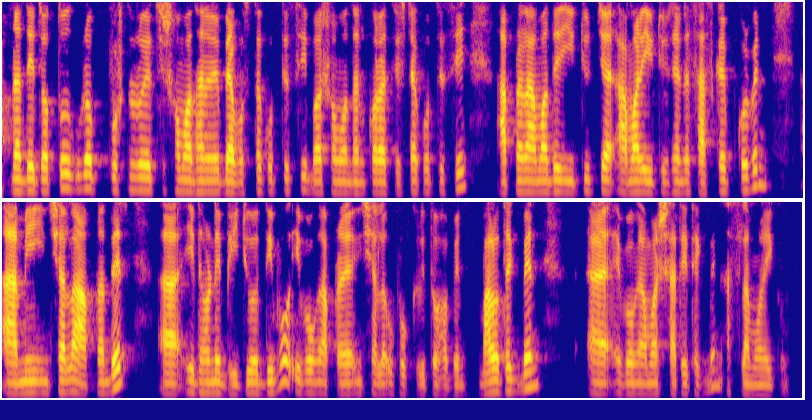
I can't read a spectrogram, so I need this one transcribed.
আপনাদের যতগুলো প্রশ্ন রয়েছে সমাধানের ব্যবস্থা করতেছি বা সমাধান করার চেষ্টা করতেছি, আপনারা আমাদের ইউটিউব আমার ইউটিউব চ্যানেলটা সাবস্ক্রাইব করবেন। আমি ইনশাল্লাহ আপনাদের এই ধরনের ভিডিও দিব এবং আপনারা ইনশাল্লাহ উপকৃত হবেন। ভালো থাকবেন এবং আমার সাথেই থাকবেন। আসসালামু আলাইকুম।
